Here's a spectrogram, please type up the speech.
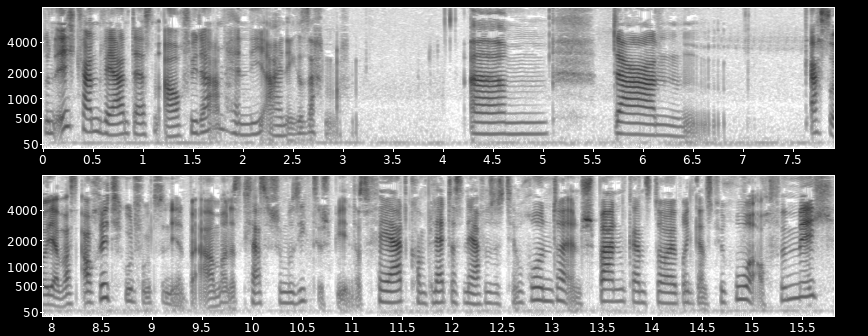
und ich kann währenddessen auch wieder am Handy einige Sachen machen. Ähm, dann Ach so, ja, was auch richtig gut funktioniert bei Amon ist klassische Musik zu spielen. Das fährt komplett das Nervensystem runter, entspannt ganz doll, bringt ganz viel Ruhe, auch für mich.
